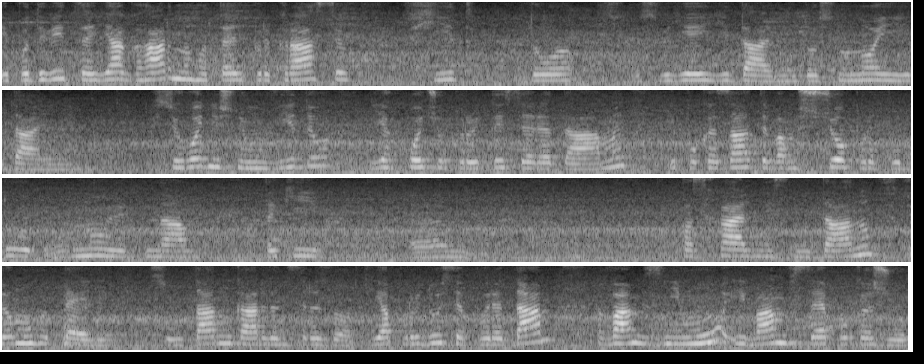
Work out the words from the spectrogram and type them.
І подивіться, як гарно готель прикрасив вхід до своєї їдальні, до основної їдальні. В сьогоднішньому відео я хочу пройтися рядами і показати вам, що пропонують нам такий ем, пасхальний сніданок в цьому готелі Султан Гарденс Резорт. Я пройдуся по рядам, вам зніму і вам все покажу.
